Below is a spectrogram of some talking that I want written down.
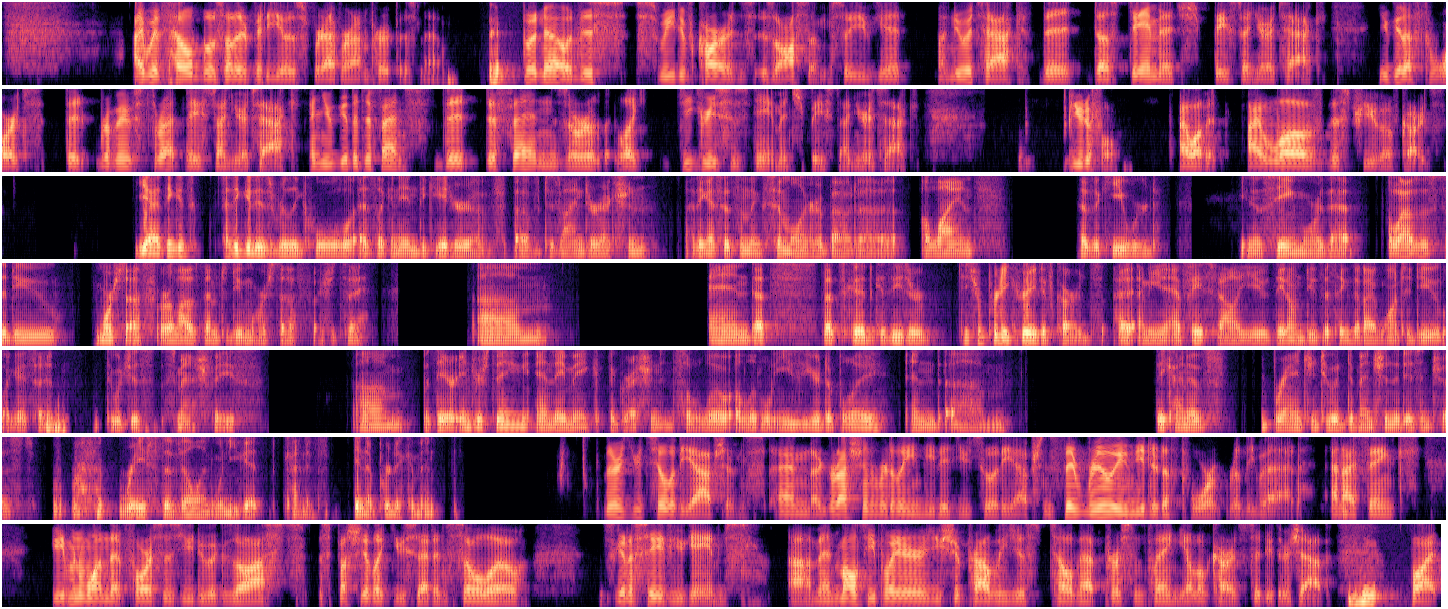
I withheld those other videos forever on purpose now. but no, this suite of cards is awesome. So you get a new attack that does damage based on your attack you get a thwart that removes threat based on your attack, and you get a defense that defends or like decreases damage based on your attack. Beautiful. I love it. I love this trio of cards. Yeah, I think it's I think it is really cool as like an indicator of of design direction. I think I said something similar about uh, alliance as a keyword. You know, seeing more that allows us to do more stuff or allows them to do more stuff, I should say. Um, and that's that's good because these are these are pretty creative cards. I, I, mean, at face value, they don't do the thing that I want to do, like I said, which is smash face. Um, but they are interesting, and they make aggression in solo a little easier to play, and um, they kind of branch into a dimension that isn't just race the villain when you get kind of in a predicament. They're utility options, and aggression really needed utility options. They really needed a thwart really bad, and I think even one that forces you to exhaust, especially like you said in solo, is going to save you games. Um, and multiplayer, you should probably just tell that person playing yellow cards to do their job. but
